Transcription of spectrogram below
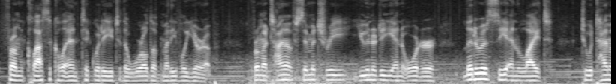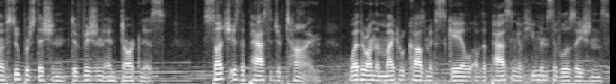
From classical antiquity to the world of medieval Europe, from a time of symmetry, unity, and order, literacy and light, to a time of superstition, division, and darkness. Such is the passage of time, whether on the microcosmic scale of the passing of human civilizations,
